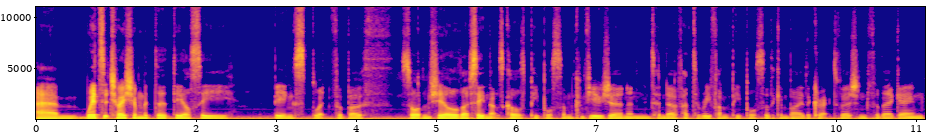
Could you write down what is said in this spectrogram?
Um, weird situation with the DLC being split for both Sword and Shield. I've seen that's caused people some confusion, and Nintendo have had to refund people so they can buy the correct version for their game.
